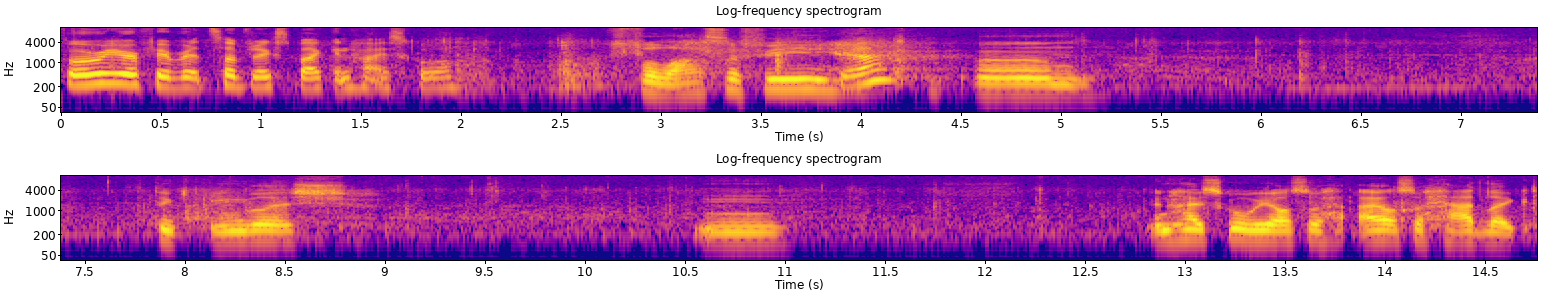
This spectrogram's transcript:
What were your favorite subjects back in high school? Philosophy. Yeah. Um, I think English. Mm. In high school, we also I also had like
